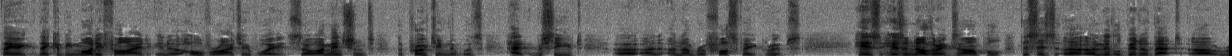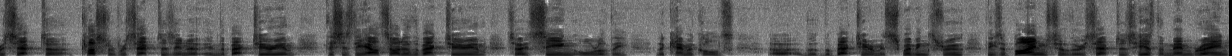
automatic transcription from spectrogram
they, they can be modified in a whole variety of ways. So I mentioned the protein that was, had received uh, a, a number of phosphate groups. Here's, here's another example. This is a, a little bit of that uh, receptor, cluster of receptors in, a, in the bacterium. This is the outside of the bacterium, so it's seeing all of the, the chemicals uh, the, the, bacterium is swimming through. These are binding to the receptors. Here's the membrane.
